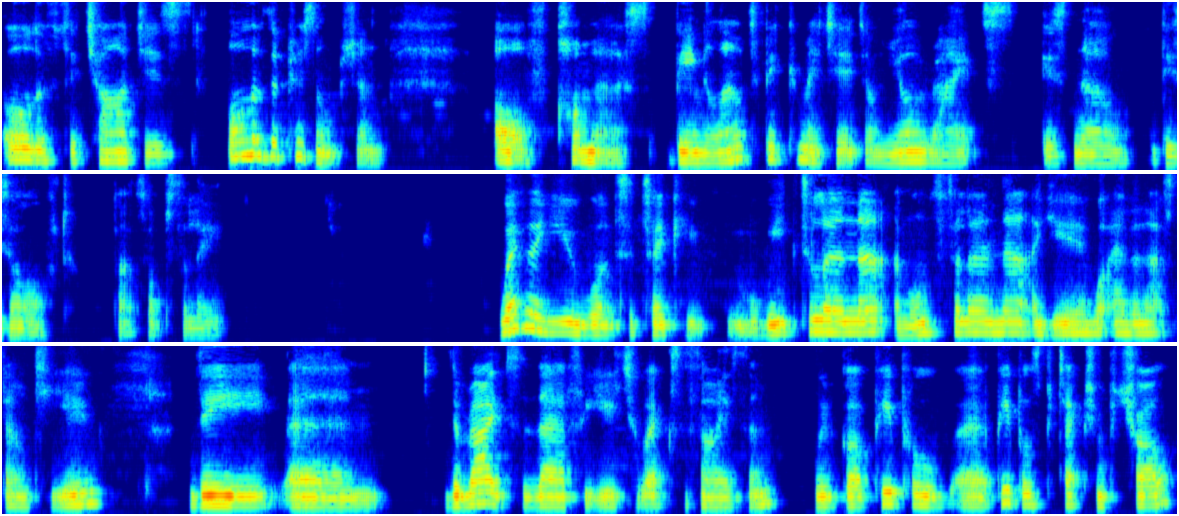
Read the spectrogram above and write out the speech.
all of the charges, all of the presumption of commerce being allowed to be committed on your rights is now dissolved. That's obsolete. Whether you want to take a week to learn that, a month to learn that, a year, whatever, that's down to you. The um, the rights are there for you to exercise them. We've got people, uh, People's Protection Patrol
